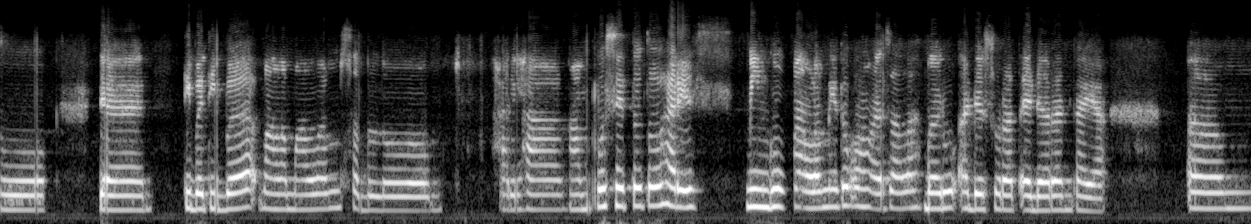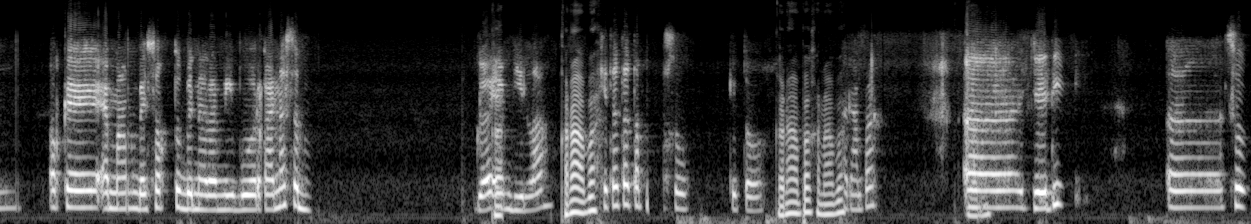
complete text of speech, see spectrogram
tuh dan tiba-tiba malam-malam sebelum hari H kampus itu tuh hari Minggu malam itu kalau nggak salah baru ada surat edaran kayak em, oke emang besok tuh beneran libur karena juga Kak- yang bilang Karena apa? kita tetap masuk gitu. Karena apa? Kenapa? Kenapa? Kenapa? Eh, jadi eh surat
